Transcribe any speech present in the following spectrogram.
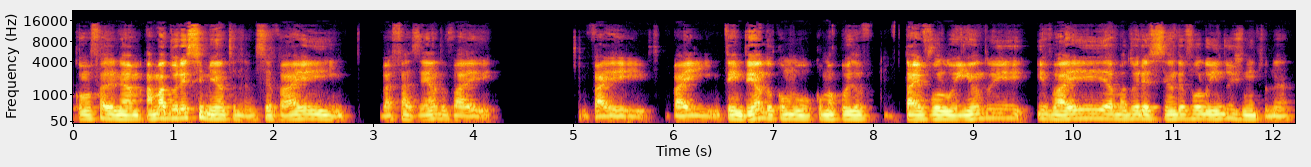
como eu falei, né? Amadurecimento, né? Você vai, vai fazendo, vai vai, vai entendendo como, como a coisa está evoluindo e, e vai amadurecendo, evoluindo junto, né?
